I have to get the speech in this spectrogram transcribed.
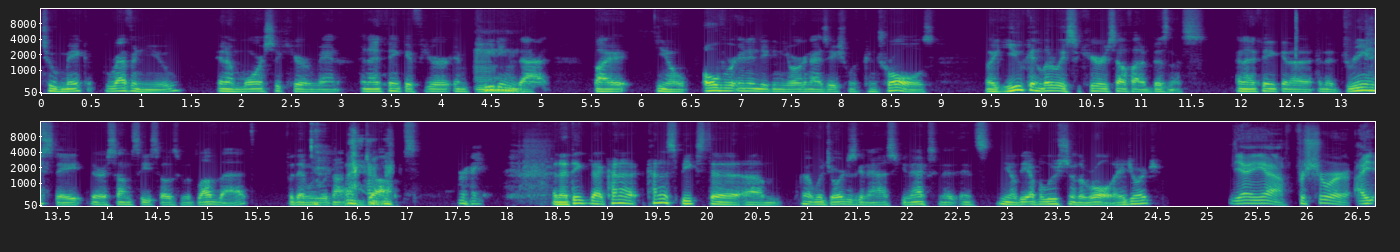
to make revenue in a more secure manner. And I think if you're impeding mm. that by, you know, over inundating the organization with controls, like you can literally secure yourself out of business. And I think in a in a dream state, there are some CISOs who would love that, but then we would not have jobs. right. And I think that kind of kind of speaks to um, what George is going to ask you next, and it's you know the evolution of the role, eh, George? Yeah, yeah, for sure. I,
